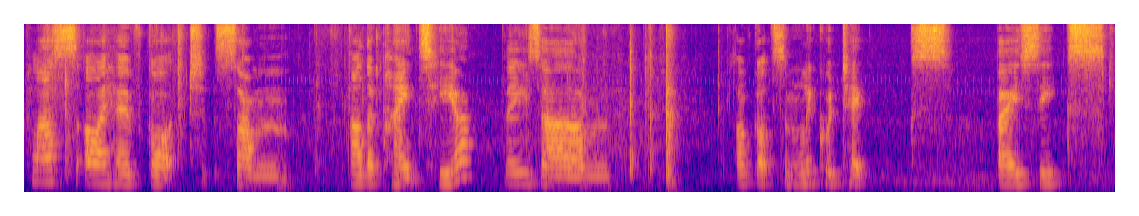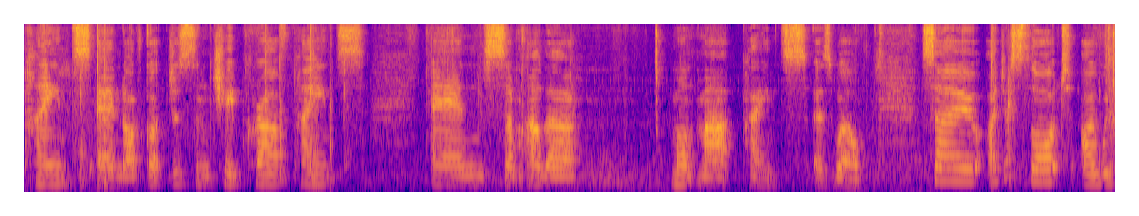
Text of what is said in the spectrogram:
Plus I have got some other paints here. These are, um, I've got some Liquitex basics paints and I've got just some cheap craft paints and some other Montmartre paints as well. So I just thought I would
